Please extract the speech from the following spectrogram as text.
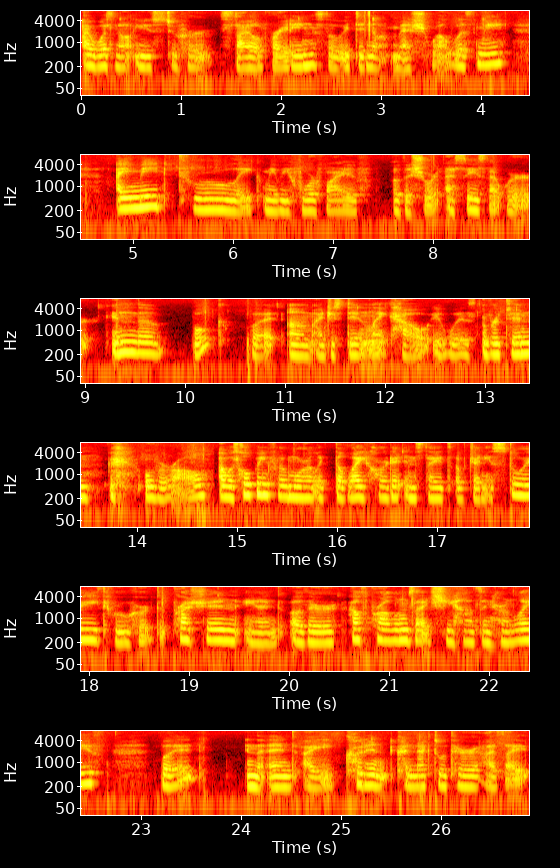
I was not used to her style of writing, so it did not mesh well with me. I made through like maybe four or five of the short essays that were in the book, but um, I just didn't like how it was written overall. I was hoping for more like the lighthearted insights of Jenny's story through her depression and other health problems that she has in her life but in the end I couldn't connect with her as I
